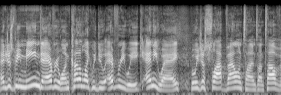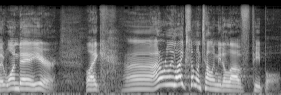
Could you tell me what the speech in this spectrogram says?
and just be mean to everyone, kind of like we do every week anyway, but we just slap Valentine's on top of it one day a year. Like, uh, I don't really like someone telling me to love people.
